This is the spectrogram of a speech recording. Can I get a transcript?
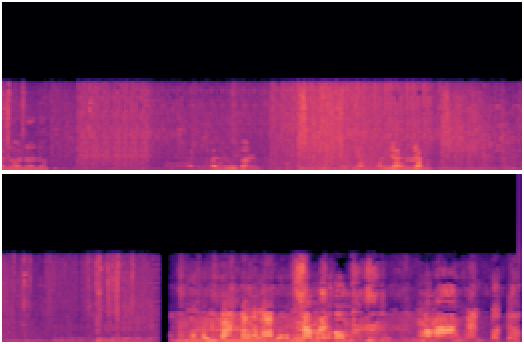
Aduh, aduh, aduh. Aduh kan. Jangan jangan. Assalamualaikum. Mama ngantuk ya.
